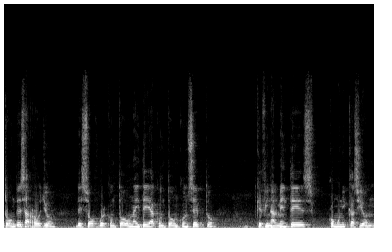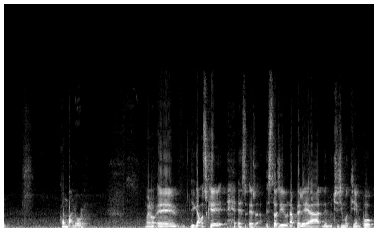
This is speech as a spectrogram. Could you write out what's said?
todo un desarrollo de software, con toda una idea, con todo un concepto que finalmente es comunicación con valor. Bueno, eh, digamos que esto ha sido una pelea de muchísimo tiempo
